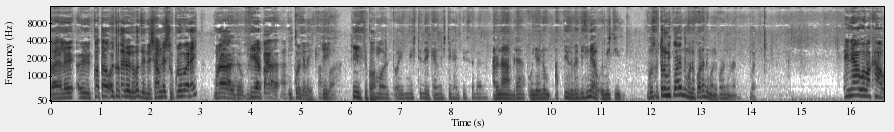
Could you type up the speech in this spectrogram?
তাহলে ওই কথা ওই কথাই রইল বুঝছেন? ওই সামনে শুক্রবারে মোরা বিয়ার পা ই করে গেলে। কি কি ওই মিষ্টি দেখে মিষ্টি খাইতে ইচ্ছা করে। আরে না বেটা ওই আত্মীয় ধরে দিছি না ওই মিষ্টি বুঝছ তোর আমি পরে দিব না পরে দিব না পরে দিব না। এই নাও বাবা খাও।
